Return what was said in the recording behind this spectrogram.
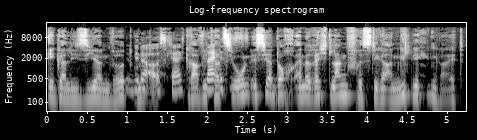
egalisieren wird. Wieder ausgleicht. Gravitation Nein, ist, ja doch eine recht langfristige Angelegenheit.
